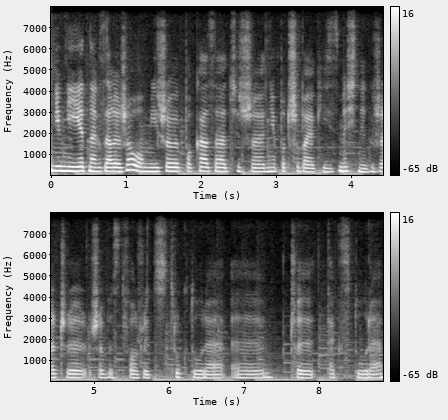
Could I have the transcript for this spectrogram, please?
Niemniej jednak zależało mi, żeby pokazać, że nie potrzeba jakichś zmyślnych rzeczy, żeby stworzyć strukturę czy teksturę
